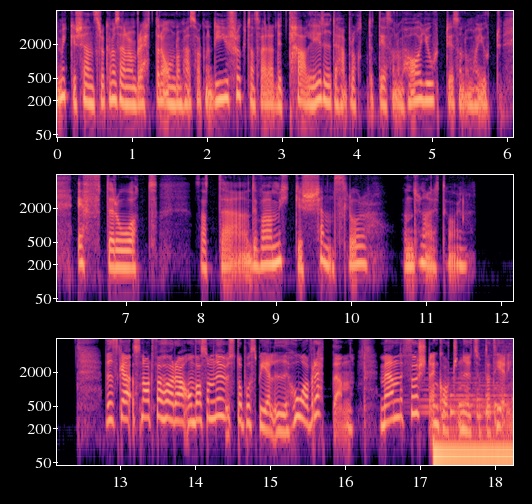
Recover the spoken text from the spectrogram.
mycket känslor kan man säga när de berättade om de här sakerna. Det är ju fruktansvärda detaljer i det här brottet. Det som de har gjort, det som de har gjort efteråt. Så att eh, det var mycket känslor under den här rättegången. Vi ska snart få höra om vad som nu står på spel i hovrätten. Men först en kort nyhetsuppdatering.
